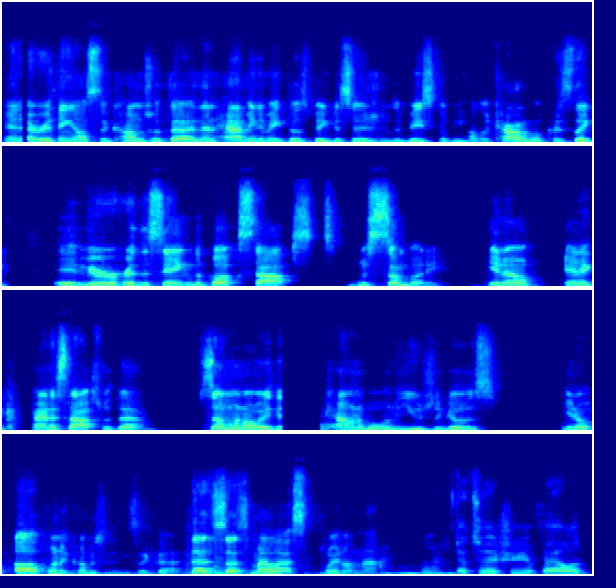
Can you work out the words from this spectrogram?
and everything else that comes with that and then having to make those big decisions and basically being held accountable because like have you ever heard the saying the buck stops with somebody you know and it kind of stops with them someone always gets accountable and it usually goes you know up when it comes to things like that that's that's my last point on that That's actually a valid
